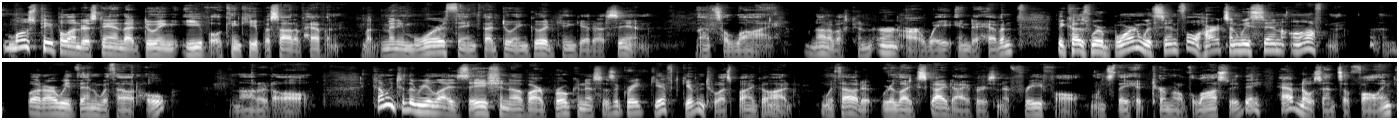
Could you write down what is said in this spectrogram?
Most people understand that doing evil can keep us out of heaven, but many more think that doing good can get us in. That's a lie. None of us can earn our way into heaven because we're born with sinful hearts and we sin often. But are we then without hope? Not at all. Coming to the realization of our brokenness is a great gift given to us by God. Without it, we're like skydivers in a free fall. Once they hit terminal velocity, they have no sense of falling.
